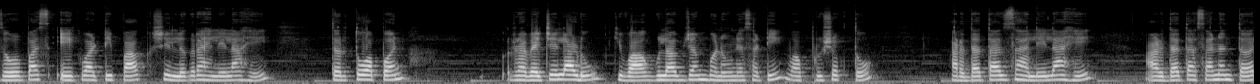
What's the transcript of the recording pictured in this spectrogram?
जवळपास एक वाटी पाक शिल्लक राहिलेला आहे. तर तो आपण रव्याचे लाडू किंवा गुलाबजाम बनवण्यासाठी वापरू शकतो. अर्धा तास झालेला आहे. अर्धा तासानंतर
